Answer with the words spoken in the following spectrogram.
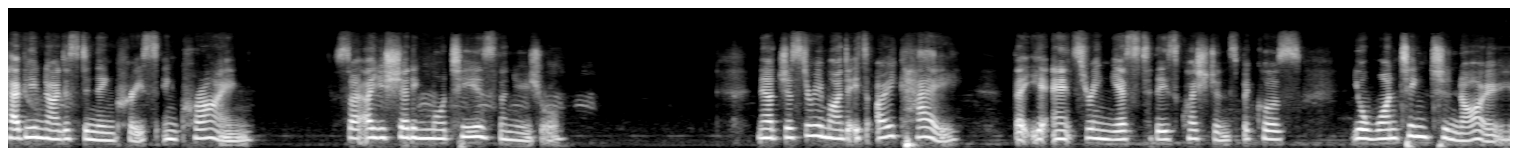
Have you noticed an increase in crying? So, are you shedding more tears than usual? Now, just a reminder it's okay that you're answering yes to these questions because you're wanting to know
